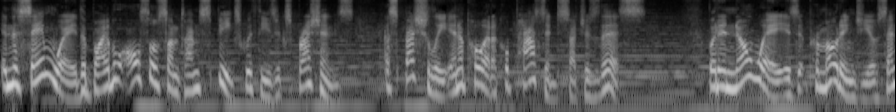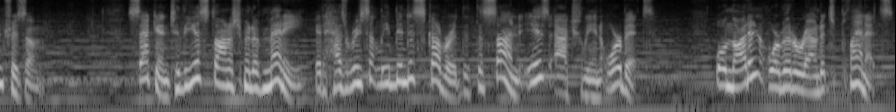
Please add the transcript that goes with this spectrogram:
In the same way, the Bible also sometimes speaks with these expressions, especially in a poetical passage such as this. But in no way is it promoting geocentrism. Second, to the astonishment of many, it has recently been discovered that the Sun is actually in orbit. While not in orbit around its planets,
